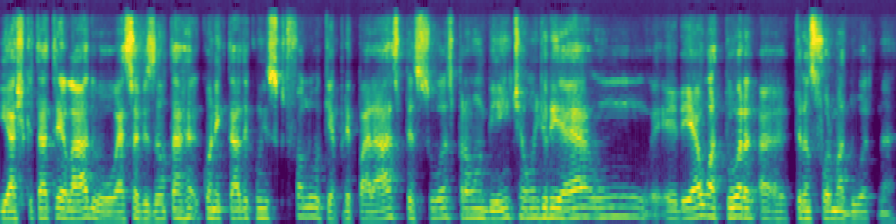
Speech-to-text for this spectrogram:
E acho que está atrelado, ou essa visão está conectada com isso que tu falou, que é preparar as pessoas para um ambiente onde ele é um, ele é um ator uh, transformador, né?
